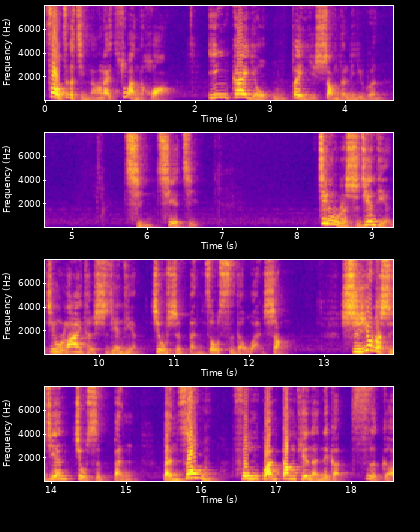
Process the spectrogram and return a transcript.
照这个锦囊来赚的话，应该有五倍以上的利润。请切记，进入的时间点，进入 Light 的时间点就是本周四的晚上，使用的时间就是本本周五。封关当天的那个四个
